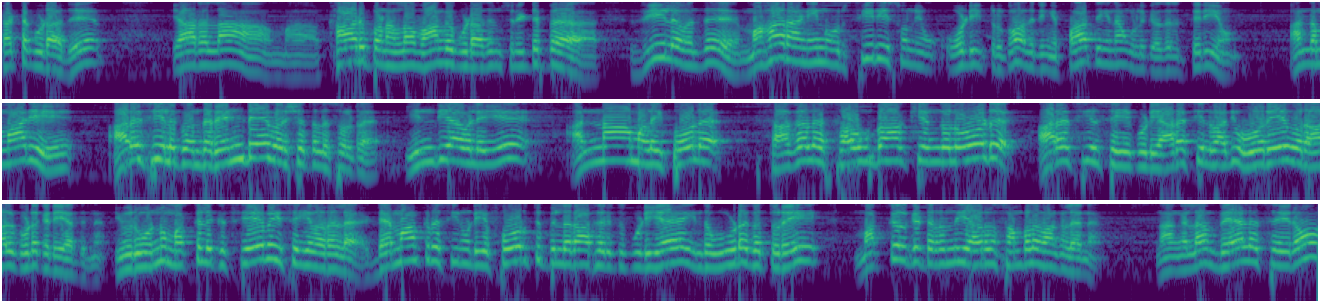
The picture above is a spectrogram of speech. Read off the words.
கட்டக்கூடாது. யாரெல்லாம் ம, காரு பணம்லாம் வாங்கக்கூடாதுன்னு சொல்லிட்டு இப்போ ஜீல வந்து மகாராணின்னு ஒரு சீரீஸ் ஒன்று ஓடிட்டுருக்கோம். அது நீங்கள் பார்த்தீங்கன்னா உங்களுக்கு அதில் தெரியும். அந்த மாதிரி அரசியலுக்கு வந்த ரெண்டே வருஷத்தில் சொல்கிறேன் இந்தியாவிலேயே அண்ணாமலை போல சகல சௌபாக்கியங்களோடு அரசியல் செய்யக்கூடிய அரசியல்வாதி ஒரே ஒரு ஆள் கூட கிடையாதுன்னு. இவர் ஒன்றும் மக்களுக்கு சேவை செய்ய வரல. டெமோக்ரஸினுடைய ஃபோர்த்து பில்லராக இருக்கக்கூடிய இந்த ஊடகத்துறை மக்கள்கிட்ட இருந்து யாரும் சம்பளம் வாங்கலைன்னு. நாங்கெல்லாம் வேலை செய்கிறோம்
